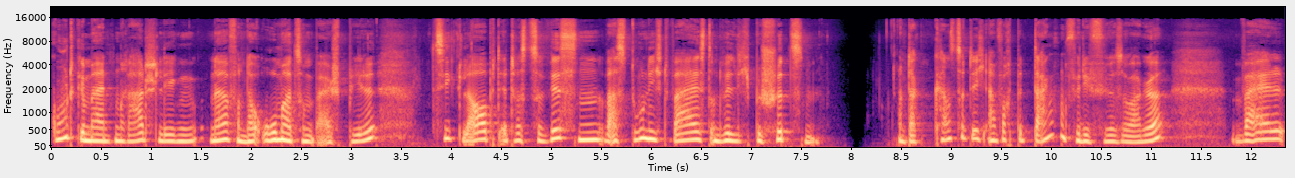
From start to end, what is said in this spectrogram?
gut gemeinten Ratschlägen ne, von der Oma zum Beispiel. Sie glaubt etwas zu wissen, was du nicht weißt und will dich beschützen. Und da kannst du dich einfach bedanken für die Fürsorge, weil,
